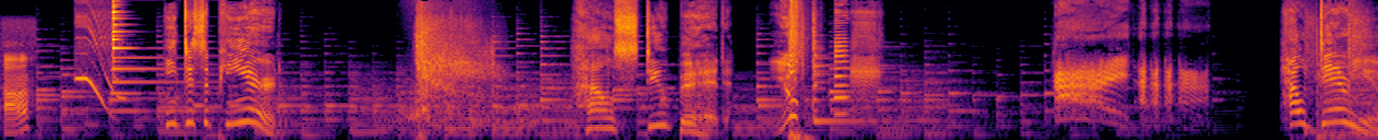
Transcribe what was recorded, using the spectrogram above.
Huh? He disappeared! How stupid! Yup! How dare you!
